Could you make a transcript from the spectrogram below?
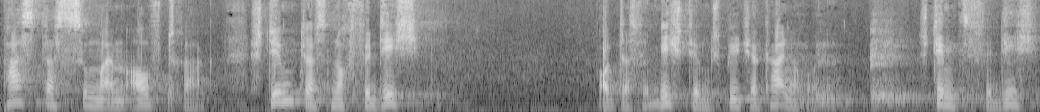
Passt das zu meinem Auftrag? Stimmt das noch für dich? Ob das für mich stimmt, spielt ja keine Rolle. Stimmt es für dich?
